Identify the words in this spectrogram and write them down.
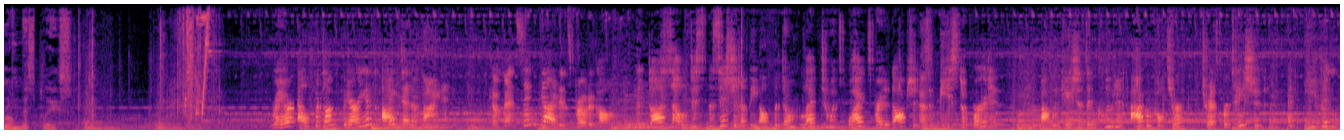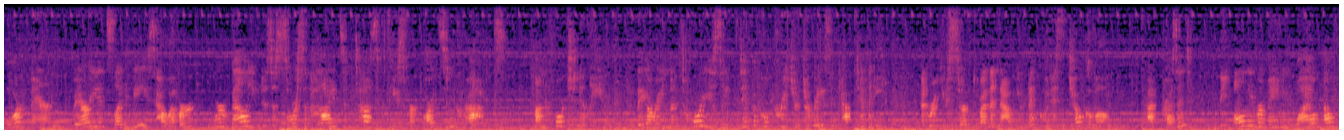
roam this place. Rare Alpha dog variant identified. Commencing guidance protocol. The docile disposition of the Alpha dog led to its widespread adoption as a beast of burden. Applications included agriculture, transportation, and even warfare. Variants like these, however, were valued the now ubiquitous Chocobo. At present, the only remaining wild elf.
